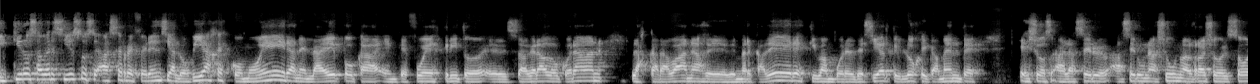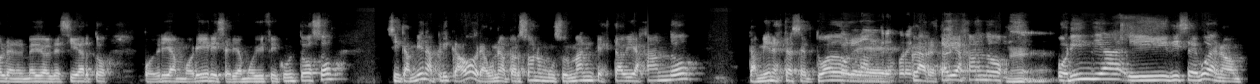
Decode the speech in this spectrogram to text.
Y quiero saber si eso hace referencia a los viajes como eran en la época en que fue escrito el Sagrado Corán, las caravanas de, mercaderes que iban por el desierto y lógicamente ellos al hacer, hacer un ayuno al rayo del sol en el medio del desierto podrían morir y sería muy dificultoso. Si también aplica ahora, una persona musulmán que está viajando también está exceptuado de. claro, está viajando por India y dice, bueno,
